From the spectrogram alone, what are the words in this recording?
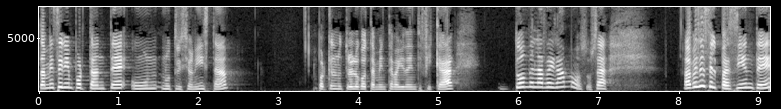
También sería importante un nutricionista, porque el nutriólogo también te va a ayudar a identificar dónde la regamos. O sea, a veces el paciente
